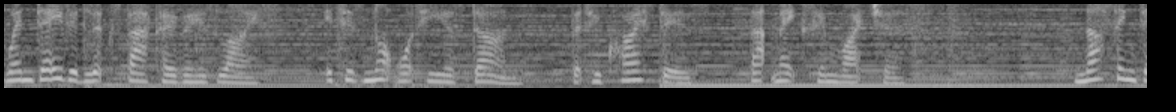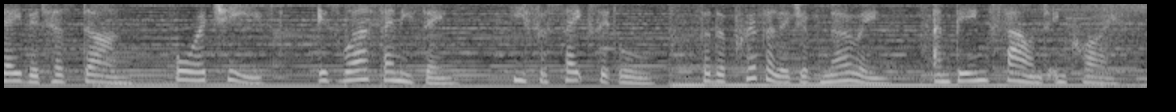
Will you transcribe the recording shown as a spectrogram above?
When David looks back over his life, it is not what he has done, but who Christ is, that makes him righteous. Nothing David has done, or achieved, is worth anything, he forsakes it all, for the privilege of knowing and being found in Christ.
